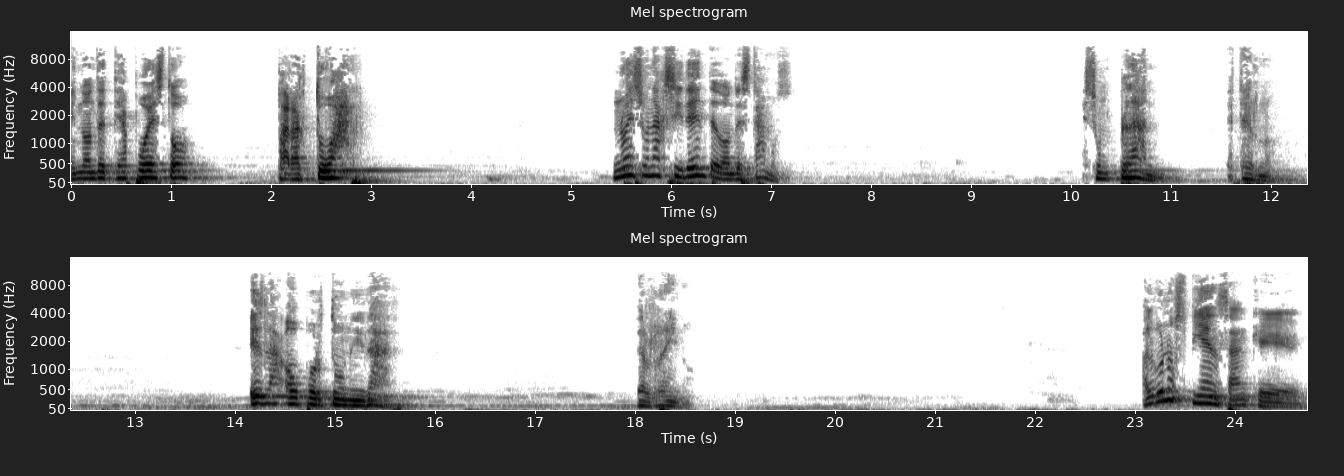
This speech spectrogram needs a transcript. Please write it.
en donde te ha puesto para actuar? No es un accidente donde estamos. Es un plan eterno es la oportunidad del reino. Algunos piensan que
